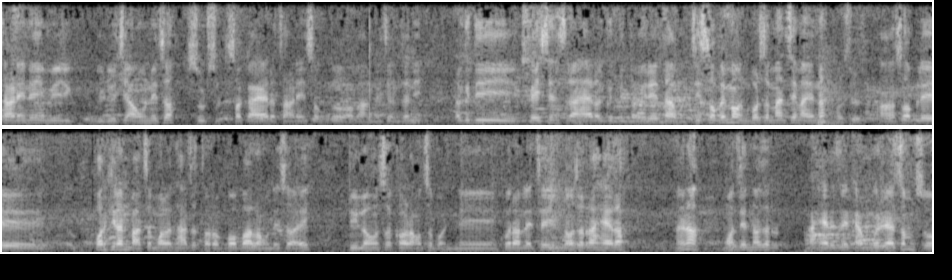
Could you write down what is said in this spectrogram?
चाँडै नै म्युजिक भिडियो चाहिँ आउनेछ सुट सुट सकाएर चाँडै सक्दो अब हामीले चाहिँ हुन्छ नि अलिकति पेसेन्स राखेर अलिकति धैर्यता भन्छ सबैमा हुनुपर्छ मान्छेमा होइन। हजुर। सबले पर्खिरहनु भएको छ मलाई थाहा छ तर बबाल आउँदैछ है ढिलो आउँछ कराउँछ भन्ने कुरालाई चाहिँ नजर राखेर होइन? मध्यनजर राखेर चाहिँ काम गरिरहेछौँ सो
